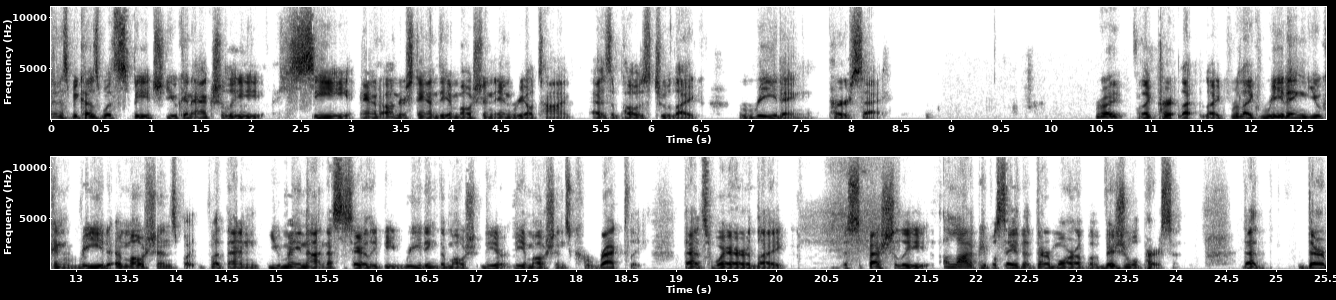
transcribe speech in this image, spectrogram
And it's because with speech, you can actually see and understand the emotion in real time as opposed to like reading per se. right Like per like like like reading, you can read emotions, but but then you may not necessarily be reading the motion the, the emotions correctly. That's where like especially a lot of people say that they're more of a visual person. That they're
